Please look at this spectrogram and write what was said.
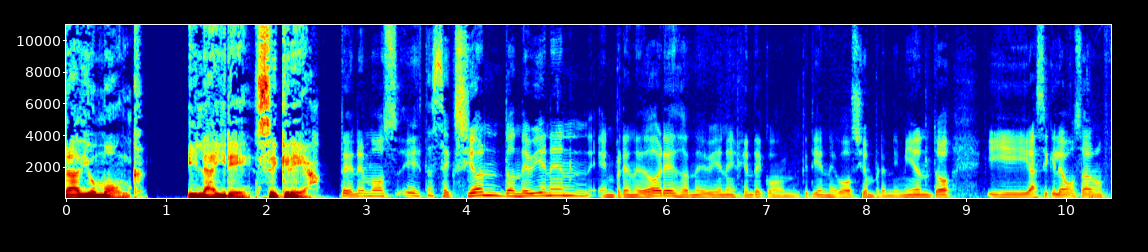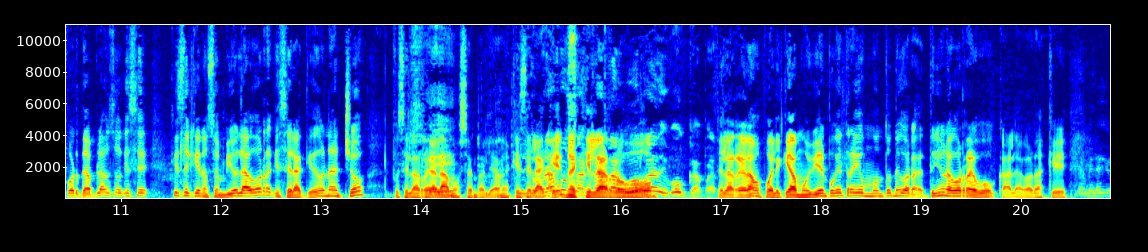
Radio Monk. El aire se crea. Tenemos esta sección donde vienen emprendedores, donde vienen gente con que tiene negocio, emprendimiento, y así que le vamos a dar un fuerte aplauso, que, es el, que es el que nos envió la gorra, que se la quedó Nacho, pues se la regalamos en realidad, no es que, se la, que, no es que la robó, se la regalamos porque le queda muy bien, porque traía un montón de gorras, tenía una gorra de boca, la verdad es que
